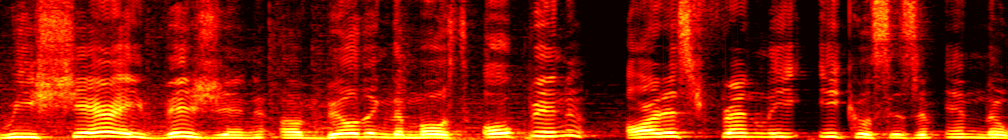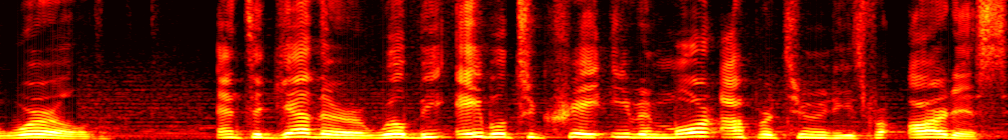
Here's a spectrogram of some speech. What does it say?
we share a vision of building the most open, artist friendly ecosystem in the world. And together, we'll be able to create even more opportunities for artists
